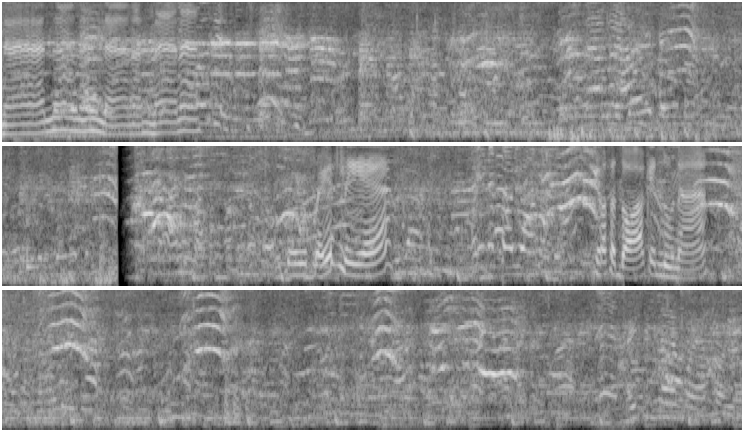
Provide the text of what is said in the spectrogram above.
Na na na na na na na. Ito yung Presley eh. Ayun na toyo ako. Ikaw sa dog, kay Luna. Tignan ko yan, Toyo.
